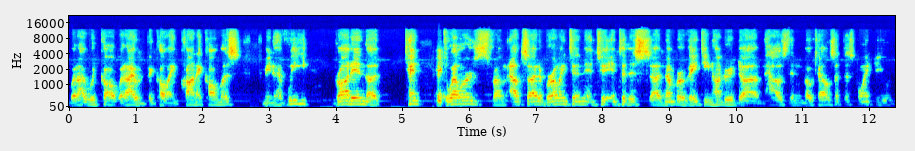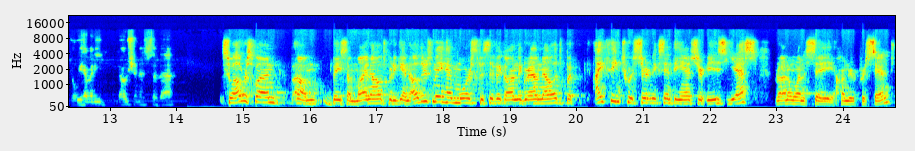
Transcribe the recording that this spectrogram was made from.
what I would call what I would be calling chronic homeless? I mean, have we brought in the tent dwellers from outside of Burlington into into this uh, number of 1,800 uh, housed in motels at this point? Do you do we have any notion as to that? So I'll respond um, based on my knowledge, but again, others may have more specific on the ground knowledge. But I think to a certain extent the answer is yes, but I don't want to say 100%.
